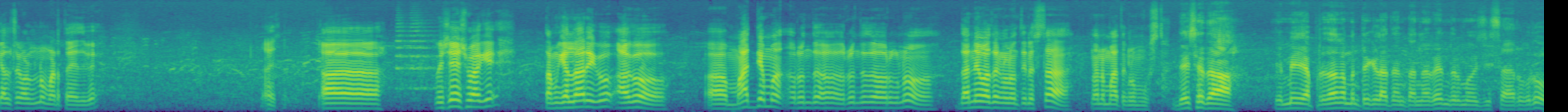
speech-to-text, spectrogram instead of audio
ಕೆಲಸಗಳನ್ನು ಮಾಡ್ತಾಯಿದ್ವಿ ಆಯ್ತು. ವಿಶೇಷವಾಗಿ ತಮಗೆಲ್ಲರಿಗೂ ಹಾಗೂ ಮಾಧ್ಯಮ ವೃಂದ, ವೃಂದದವ್ರಿಗೂ ಧನ್ಯವಾದಗಳನ್ನು ತಿಳಿಸ್ತಾ ನನ್ನ ಮಾತುಗಳನ್ನು ಮುಗಿಸ್ತಾ ದೇಶದ ಹೆಮ್ಮೆಯ ಪ್ರಧಾನಮಂತ್ರಿಗಳಾದಂಥ ನರೇಂದ್ರ ಮೋದಿ ಸರ್ ಅವರು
